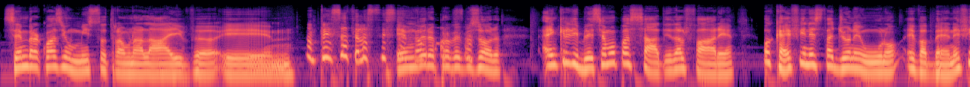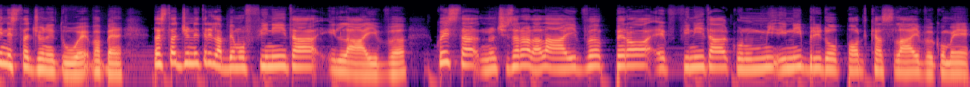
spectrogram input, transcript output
sembra quasi un misto tra una live e, Non pensate la stessa e un cosa. vero e proprio episodio. È incredibile, siamo passati dal fare ok, fine stagione 1 e va bene, fine stagione 2 va bene. La stagione 3 l'abbiamo finita in live Questa non ci sarà la live, però è finita con un, un ibrido podcast live come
